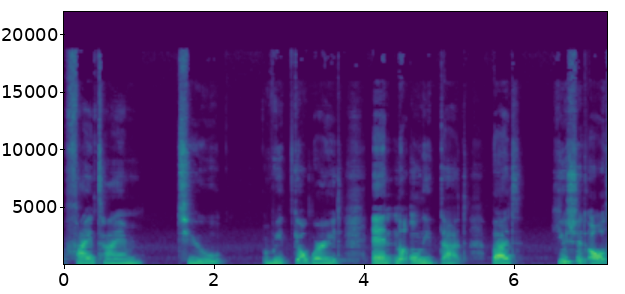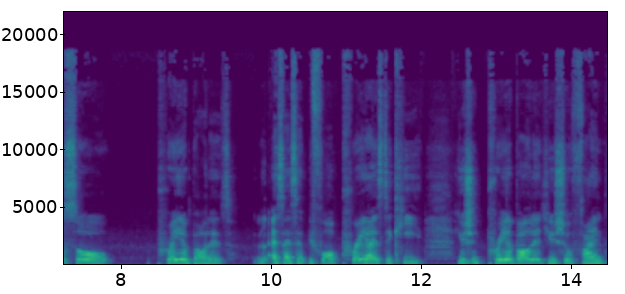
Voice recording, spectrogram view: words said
find time to read your word and not only that but you should also pray about it as i said before prayer is the key you should pray about it you should find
